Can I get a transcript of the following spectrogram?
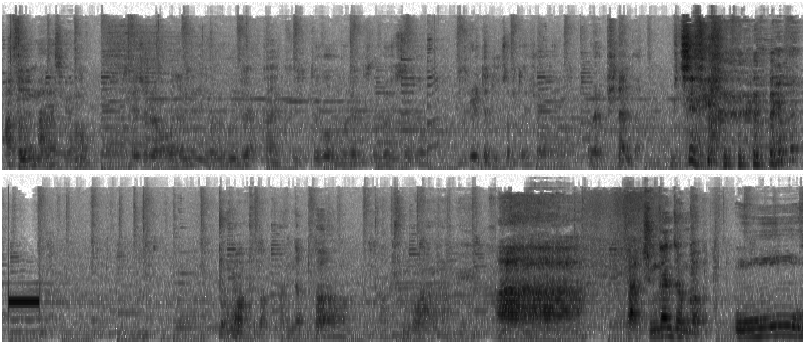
아프면 말하세요. 세수를 하고 나면 얼굴도 약간 그 뜨거운 물에 불러 있어서 그럴 때 눈썹도 해줘야 돼. 뭐야 피난다. 미친 새끼 조금 아프다 안 아파. 아프면 뭐 하라 아. 자 중간 점검. 오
